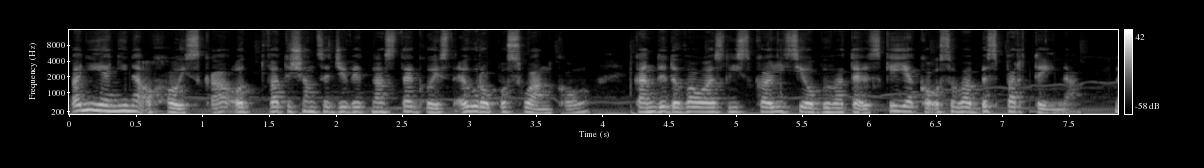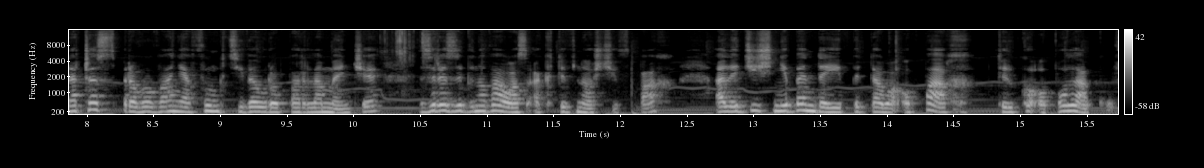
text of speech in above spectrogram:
Pani Janina Ochojska od 2019 jest europosłanką, kandydowała z list Koalicji Obywatelskiej jako osoba bezpartyjna. Na czas sprawowania funkcji w Europarlamencie zrezygnowała z aktywności w Pach, ale dziś nie będę jej pytała o Pach, tylko o Polaków.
